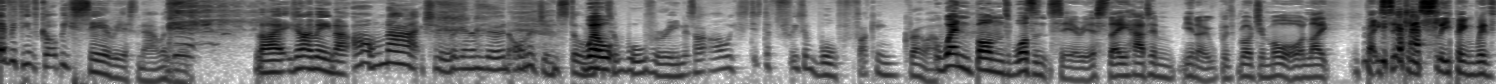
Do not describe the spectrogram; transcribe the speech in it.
everything's got to be serious now, isn't it? like, you know what I mean? Like, oh no, actually, we're going to do an origin story Well- to Wolverine. It's like, oh, he's just a he's a wolf. Fucking grow up. when Bond wasn't serious, they had him, you know, with Roger Moore, like basically sleeping with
